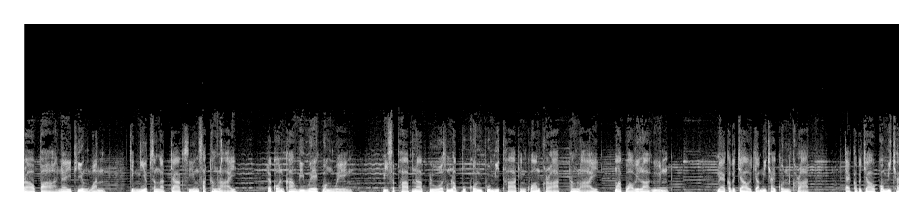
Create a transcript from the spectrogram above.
ราวป่าในเที่ยงวันจึงเงียบสงัดจากเสียงสัตว์ทั้งหลาย และค่อนข้างวิเวกวังเวง มีสภาพน่ากลัวสำหรับบุคคลผู้มีธาตุแห่งความขลาดทั้งหลายมากกว่าเวลาอื่น แม้ข้าพเจ้าจะไม่ใช่คนขลาด แต่ข้าพเจ้าก็ไม่ใช่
